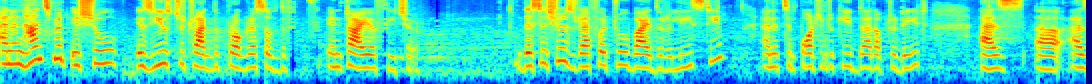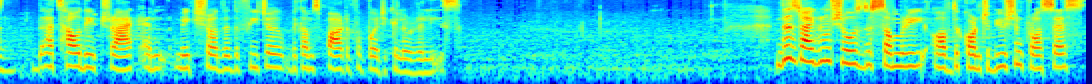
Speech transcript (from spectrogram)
An enhancement issue is used to track the progress of the entire feature. This issue is referred to by the release team, and it's important to keep that up to date as, uh, as that's how they track and make sure that the feature becomes part of a particular release. This diagram shows the summary of the contribution process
